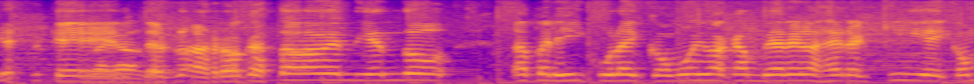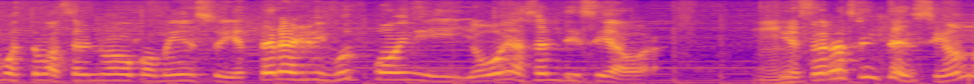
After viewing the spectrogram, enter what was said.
que. La Roca estaba vendiendo la película y cómo iba a cambiar en la jerarquía y cómo esto va a ser el nuevo comienzo. Y este era el reboot point y yo voy a hacer DC ahora. Y esa era su intención.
